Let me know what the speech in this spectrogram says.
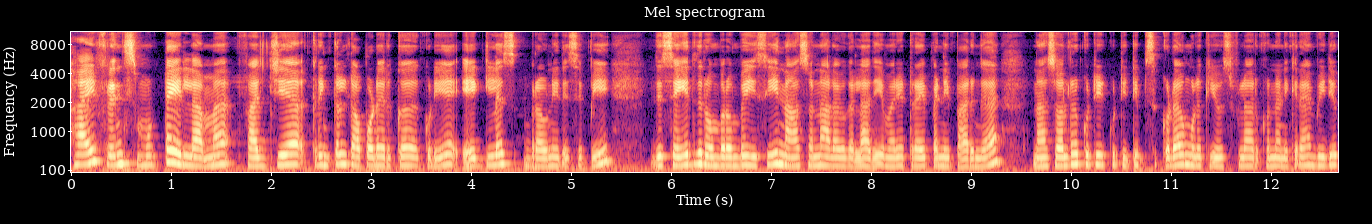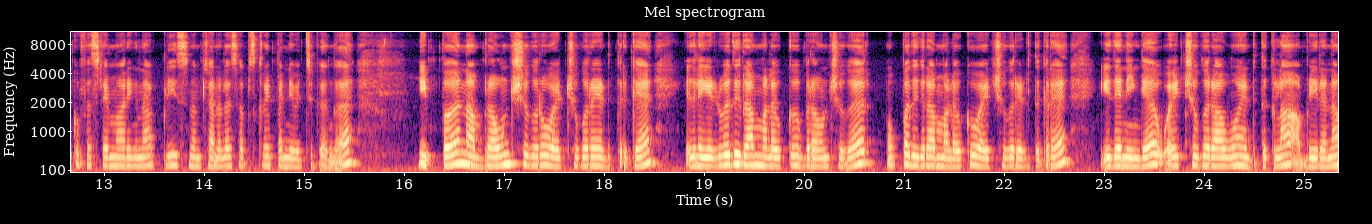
ஹாய் ஃப்ரெண்ட்ஸ் முட்டை இல்லாமல் ஃபஜ்ஜியாக கிரிங்கிள் டாப்போடு இருக்கக்கூடிய எக்லெஸ் ப்ரௌனி ரெசிபி இது செய்கிறது ரொம்ப ரொம்ப ஈஸி நான் சொன்ன அளவுகளில் அதே மாதிரி ட்ரை பண்ணி பாருங்கள் நான் சொல்கிற குட்டி குட்டி டிப்ஸ் கூட உங்களுக்கு யூஸ்ஃபுல்லாக இருக்கும்னு நினைக்கிறேன். வீடியோக்கு ஃபஸ்ட் டைம் வரீங்கன்னா ப்ளீஸ் நம்ம சேனலை சப்ஸ்கிரைப் பண்ணி வச்சுக்கோங்க. இப்போ நான் ப்ரௌன் சுகரும் ஒயிட் சுகரும் எடுத்திருக்கேன். இதில் எழுபது கிராம் அளவுக்கு ப்ரௌன் சுகர் முப்பது கிராம் அளவுக்கு ஒயிட் சுகர் எடுத்துக்கிறேன். இதை நீங்கள் ஒயிட் சுகராகவும் எடுத்துக்கலாம். அப்படி இல்லைனா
